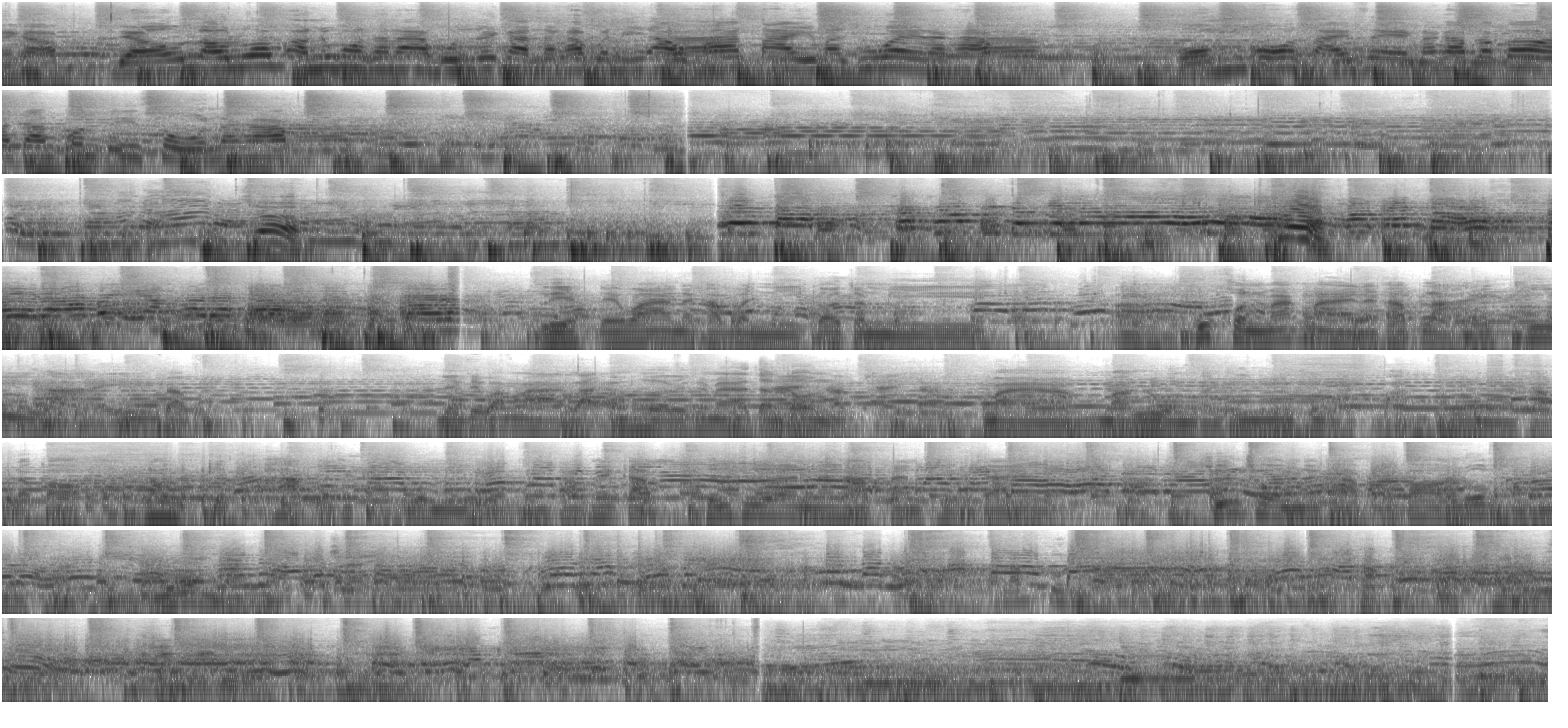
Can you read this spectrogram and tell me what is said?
นะครับ เดี๋ยวเราร่วมอนุโมทนาบุญด้วยกันนะครับ วันนี้เอาผ้าไตรมาช่วยนะครับ ผมโอสายเสกนะครับ แล้วก็อาจารย์ต้นตีศูนย์นะครับเชื่อเชื่อเรียกได้ว่านะครับวันนี้ก็จะมี ผู้คนมากมายนะครับ หลายที่หลายแบบเรียกได้ว่ามาหลายอำเภอเลยใช่ไหมอาจารย์ต้น ใช่ครับมามารวมกันที่นี่ที่วัดบางพึ่งนะครับ แล้วก็เราเก็บภาพบรรยากาศรวมๆนะครับให้กับเพื่อนๆนะครับแฟนเพจได้ชื่นชมนะครับ แล้วก็ร่วมอนุโมทนาบุญร่วมกันใช่ครับวันนี้เป็นวันน้ำคุณครั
